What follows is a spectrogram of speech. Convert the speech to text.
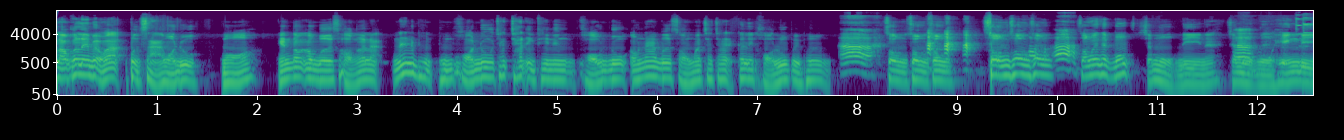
เราก็เลยแบบว่าปรึกษาหมอดู หมอ งั้นต้องเอาเบอร์สองแล้วล่ะ นั่นผมผมขอดูชัดๆอีกทีนึง ขอดูเอาหน้าเบอร์สองมาชัดๆ ก็เลยขอรูปไปเพิ่ม เออ ส่งส่งส่งส่งส่งส่งเออ ส่งไปเสร็จปุ๊บ จมูกดีนะ จมูกเออโง่เฮงดี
